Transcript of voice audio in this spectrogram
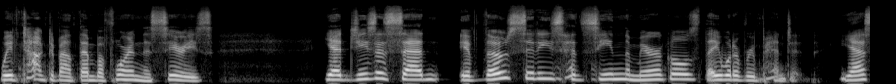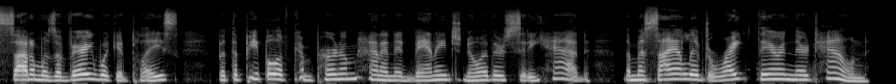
We've talked about them before in this series. Yet Jesus said, if those cities had seen the miracles, they would have repented. Yes, Sodom was a very wicked place, but the people of Capernaum had an advantage no other city had. The Messiah lived right there in their town.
